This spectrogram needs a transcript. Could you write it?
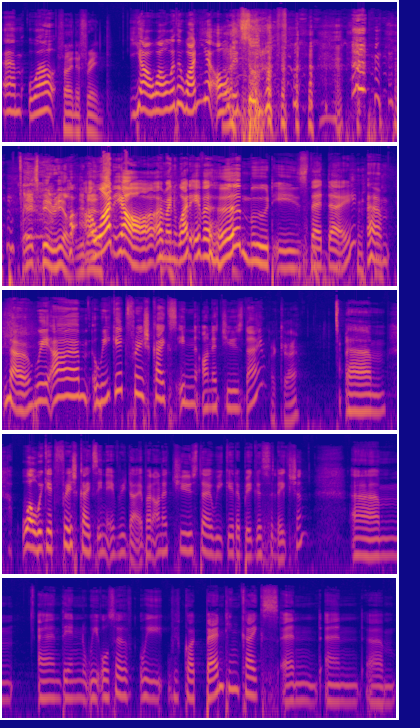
Um, well, phone a friend? yeah, well, with a one-year-old, it's sort of Let's be real. You know, what? Yeah, I mean, whatever her mood is that day. Um, no, we um we get fresh cakes in on a Tuesday. Okay. Um, well, we get fresh cakes in every day, but on a Tuesday we get a bigger selection. Um, and then we also we we've got banting cakes and and um,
